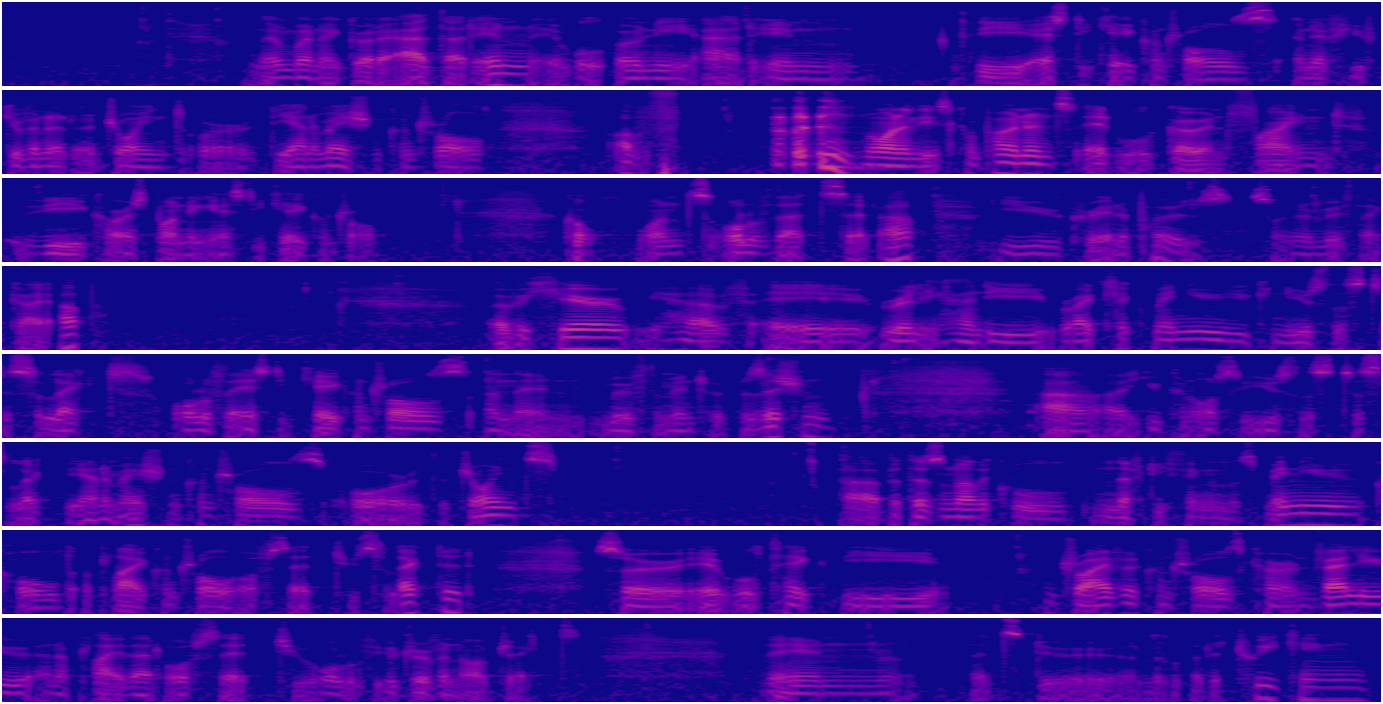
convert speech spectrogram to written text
And then when I go to add that in, it will only add in the SDK controls, and if you've given it a joint or the animation control of one of these components, it will go and find the corresponding SDK control. Cool. Once all of that's set up, you create a pose. So I'm going to move that guy up. Over here we have a really handy right click menu. You can use this to select all of the SDK controls and then move them into a position. Uh, you can also use this to select the animation controls or the joints. Uh, but there's another cool nifty thing in this menu called apply control offset to selected. So it will take the driver control's current value and apply that offset to all of your driven objects. Then let's do a little bit of tweaking.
